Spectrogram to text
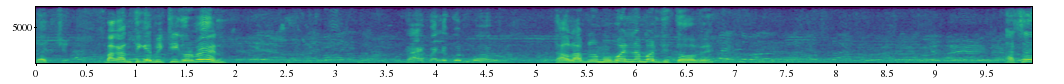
চারশো। বাগান থেকে বিক্রি করবেন? করব। তাহলে আপনার মোবাইল নাম্বার দিতে হবে। আছে?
